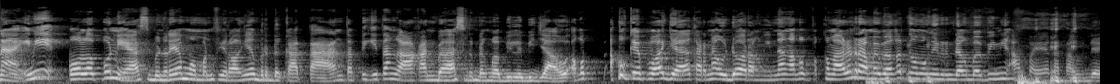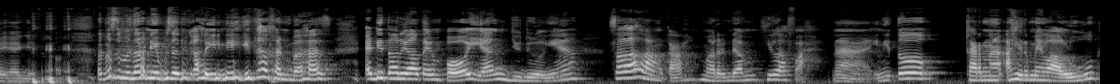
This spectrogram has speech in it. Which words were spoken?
Nah ini walaupun ya sebenarnya momen viralnya berdekatan, tapi kita nggak akan bahas rendang babi lebih jauh. Aku kepo aja karena udah orang Minang. Aku kemarin ramai banget ngomongin rendang babi ini apa ya kata udah ya gitu. tapi sebenarnya di episode kali ini kita akan bahas editorial Tempo yang judulnya Salah Langkah Meredam Hilafah. Nah ini tuh karena akhir Mei lalu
